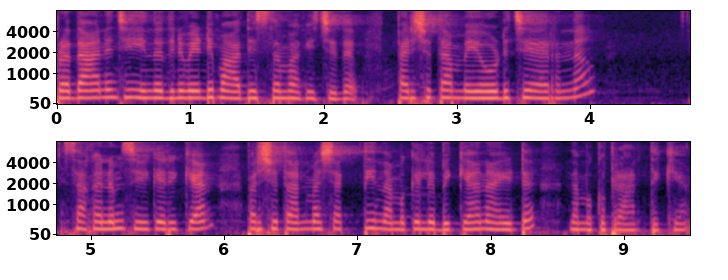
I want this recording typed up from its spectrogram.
പ്രദാനം ചെയ്യുന്നതിന് വേണ്ടി മാധ്യസ്ഥം വഹിച്ചത്. പരിശുദ്ധ അമ്മയോട് ചേർന്ന് സഹനം സ്വീകരിക്കാൻ പരിശുദ്ധാത്മ ശക്തി നമുക്ക് ലഭിക്കാനായിട്ട് നമുക്ക് പ്രാർത്ഥിക്കാം.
